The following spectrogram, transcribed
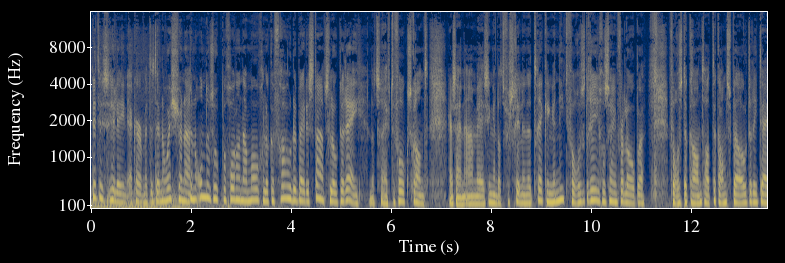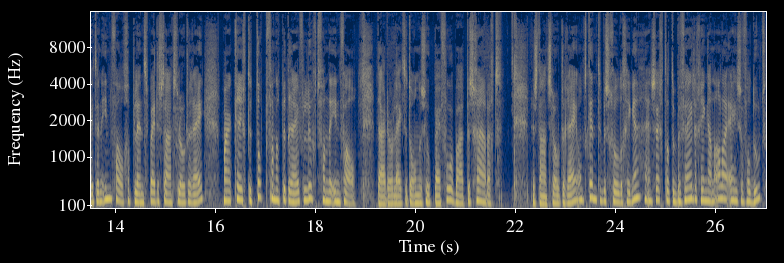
Dit is Helene Ecker met het NOS-journaal. Een onderzoek begonnen naar mogelijke fraude bij de staatsloterij. Dat schrijft de Volkskrant. Er zijn aanwijzingen dat verschillende trekkingen niet volgens de regels zijn verlopen. Volgens de krant had de kansspelautoriteit een inval gepland bij de staatsloterij, maar kreeg de top van het bedrijf lucht van de inval. Daardoor lijkt het onderzoek bij voorbaat beschadigd. De staatsloterij ontkent de beschuldigingen en zegt dat de beveiliging aan alle eisen voldoet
